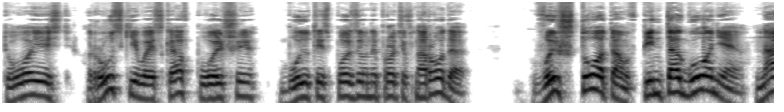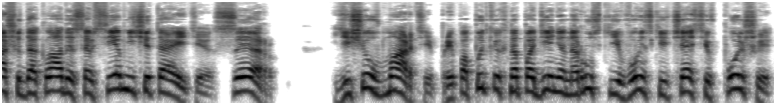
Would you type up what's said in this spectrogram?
То есть, русские войска в Польше будут использованы против народа? Вы что там, в Пентагоне? Наши доклады совсем не читаете, сэр? Еще в марте, при попытках нападения на русские воинские части в Польше,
